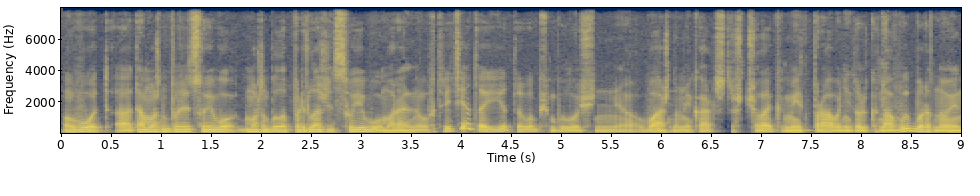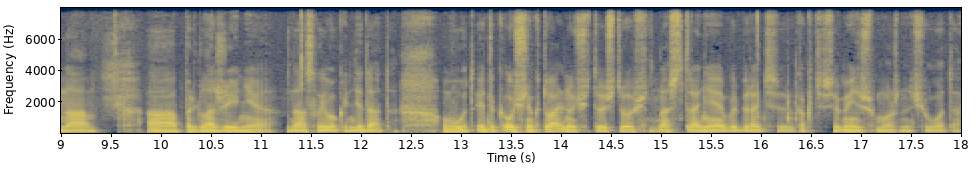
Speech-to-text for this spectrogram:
Вот. А там можно было своего, можно было предложить своего морального авторитета, и это, в общем, было очень важно, мне кажется, что человек имеет право не только на выбор, но и на а, предложение да, своего кандидата. Вот. Это очень актуально, учитывая, что в, общем, в нашей стране выбирать как-то все меньше можно чего-то.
